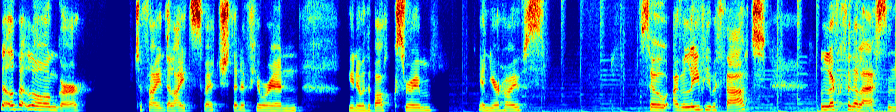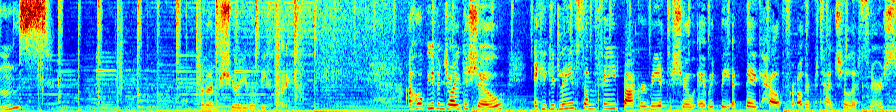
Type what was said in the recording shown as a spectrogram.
little bit longer to find the light switch than if you're in, you know, the box room in your house. So I will leave you with that. Look for the lessons and I'm sure you will be fine. I hope you've enjoyed the show. If you could leave some feedback or rate the show, it would be a big help for other potential listeners.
